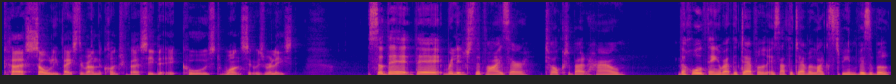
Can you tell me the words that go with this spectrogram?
curse solely based around the controversy that it caused once it was released? so the the religious advisor talked about how the whole thing about the devil is that the devil likes to be invisible.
